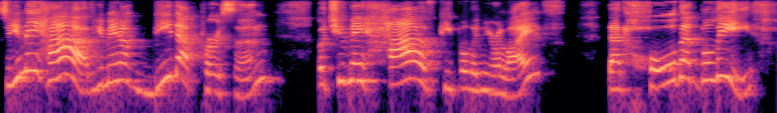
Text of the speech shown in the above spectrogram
So you may have, you may not be that person, but you may have people in your life that hold that belief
